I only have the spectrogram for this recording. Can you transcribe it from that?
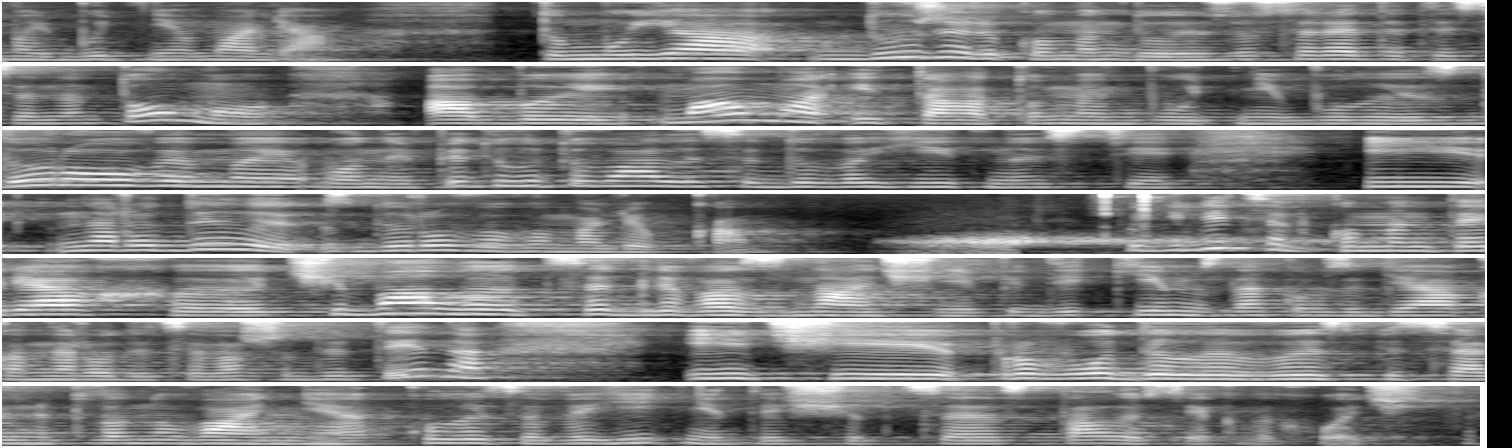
майбутнє маля. Тому я дуже рекомендую зосередитися на тому, аби мама і тато майбутні були здоровими, вони підготувалися до вагітності і народили здорового малюка. Поділіться в коментарях, е, чи мало це для вас значення, під яким знаком зодіака народиться ваша дитина, і чи проводили ви спеціальне планування, коли завагітніти, щоб це сталося, як ви хочете.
